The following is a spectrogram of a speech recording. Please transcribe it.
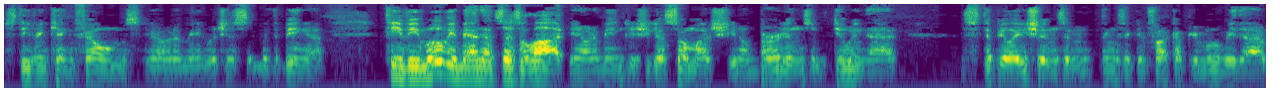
Stephen King films. You know what I mean? Which is with it being a TV movie, man, that says a lot. You know what I mean? Because you got so much, you know, burdens of doing that, stipulations and things that can fuck up your movie. That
